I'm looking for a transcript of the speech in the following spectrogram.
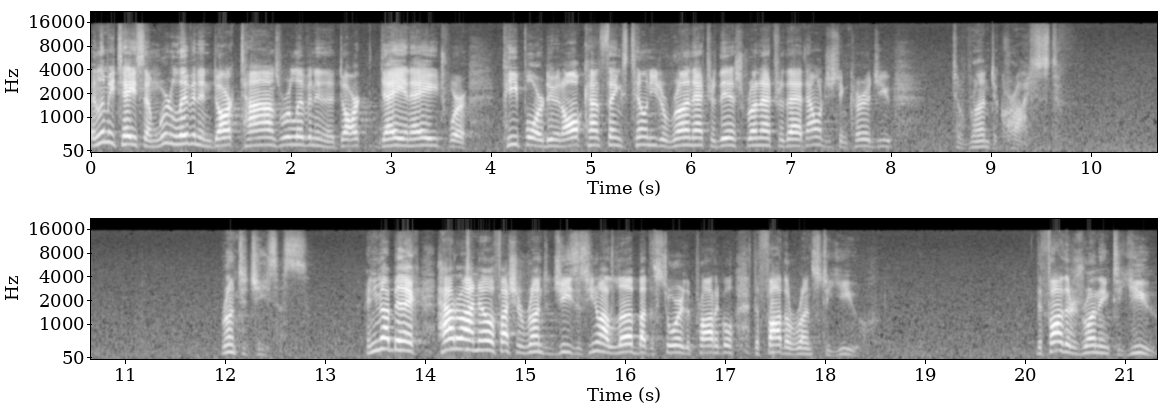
And let me tell you something. We're living in dark times. We're living in a dark day and age where people are doing all kinds of things, telling you to run after this, run after that. And I want to just encourage you to run to Christ. Run to Jesus. And you might be like, how do I know if I should run to Jesus? You know, I love about the story of the prodigal, the father runs to you. The father is running to you.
